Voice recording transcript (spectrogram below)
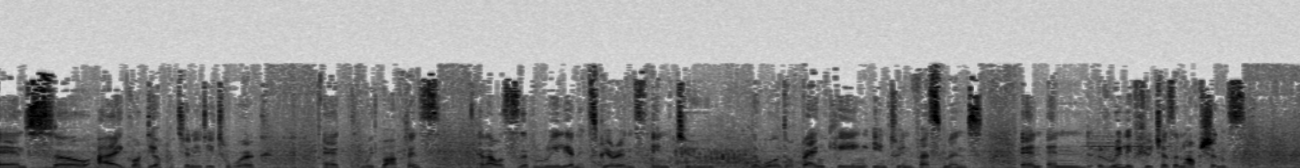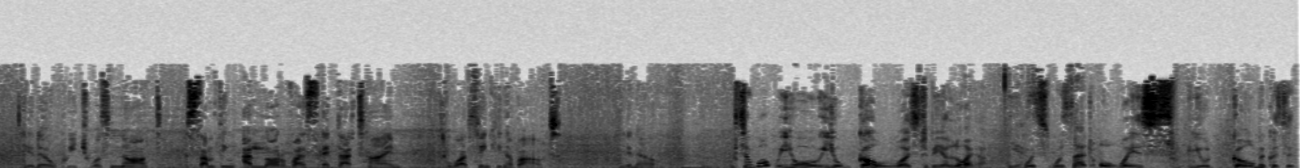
And so I got the opportunity to work at, with Barclays, and that was really an experience into the world of banking, into investments, and, and really futures and options, you know, which was not something a lot of us at that time were thinking about, you know. So, what your your goal was to be a lawyer? Yes. Was was that always your goal? Because it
